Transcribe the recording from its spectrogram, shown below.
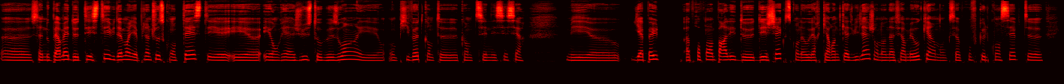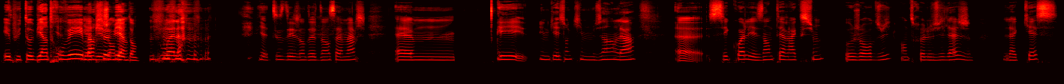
ça nous permet de tester. Évidemment, il y a plein de choses qu'on teste et, et, et, on réajuste aux besoins et on pivote quand, quand c'est nécessaire. Mais il n'y a pas eu à proprement parler d'échecs, parce qu'on a ouvert 44 villages, on n'en a fermé aucun. Donc ça prouve que le concept euh, est plutôt bien trouvé et marche bien. Dedans. voilà. Il y a tous des gens dedans, ça marche. Euh, et une question qui me vient là, euh, c'est quoi les interactions aujourd'hui entre le village, la caisse?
